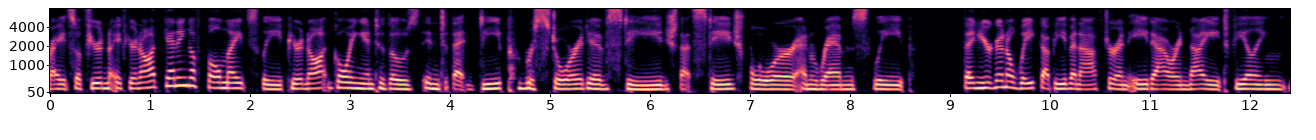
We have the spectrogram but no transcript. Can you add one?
Right. So if you're, if you're not getting a full night's sleep, you're not going into those, into that deep restorative stage, that stage four and REM sleep then you're going to wake up even after an eight hour night feeling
